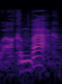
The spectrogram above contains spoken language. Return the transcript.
Welcome back.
